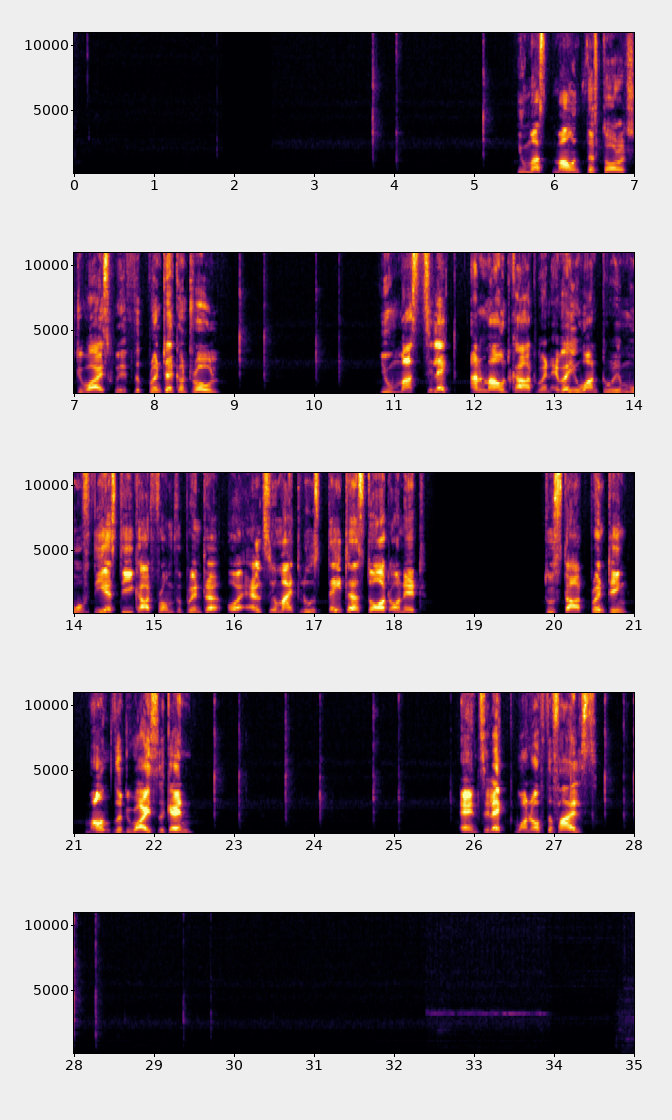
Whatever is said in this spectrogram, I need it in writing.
you must mount the storage device with the printer control. You must select unmount card whenever you want to remove the SD card from the printer or else you might lose data stored on it. To start printing, mount the device again and select one of the files.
